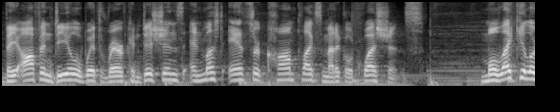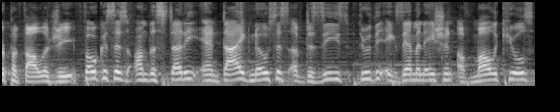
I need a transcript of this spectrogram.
They often deal with rare conditions and must answer complex medical questions. Molecular pathology focuses on the study and diagnosis of disease through the examination of molecules,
